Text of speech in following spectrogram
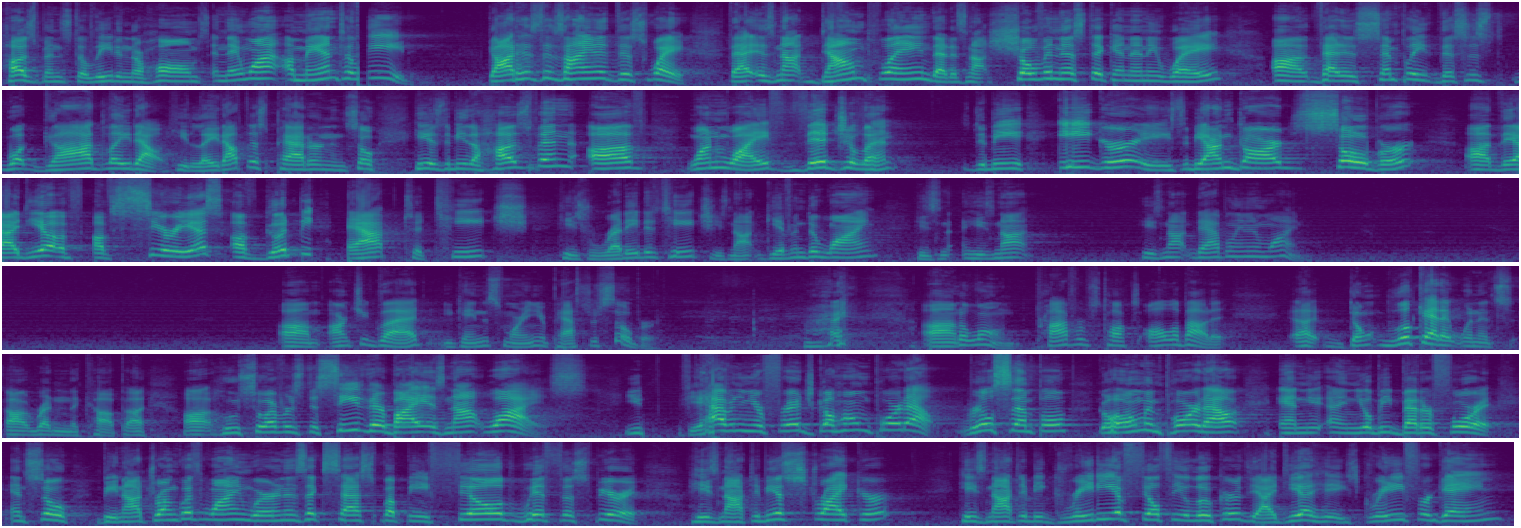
husbands, to lead in their homes, and they want a man to lead. God has designed it this way. That is not downplaying, that is not chauvinistic in any way. Uh, that is simply, this is what God laid out. He laid out this pattern, and so he is to be the husband of one wife, vigilant, to be eager, he's to be on guard, sober uh, the idea of, of serious, of good, be apt to teach. He's ready to teach. He's not given to wine. He's, he's, not, he's not dabbling in wine. Um, aren't you glad you came this morning? Your pastor's sober. All right? Um, alone. Proverbs talks all about it. Uh, don't look at it when it's uh, red in the cup. Uh, uh whosoever is deceived thereby is not wise. If you have it in your fridge, go home, pour it out. Real simple. Go home and pour it out, and, and you'll be better for it. And so, be not drunk with wine wherein is excess, but be filled with the Spirit. He's not to be a striker. He's not to be greedy of filthy lucre. The idea he's greedy for gain.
